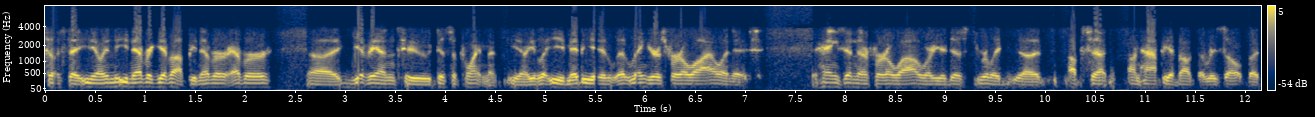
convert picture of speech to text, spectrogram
so it's that you know you never give up. You never ever uh, give in to disappointment. You know, you, you maybe it it lingers for a while and it, hangs in there for a while where you're just really uh, upset, unhappy about the result, but.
